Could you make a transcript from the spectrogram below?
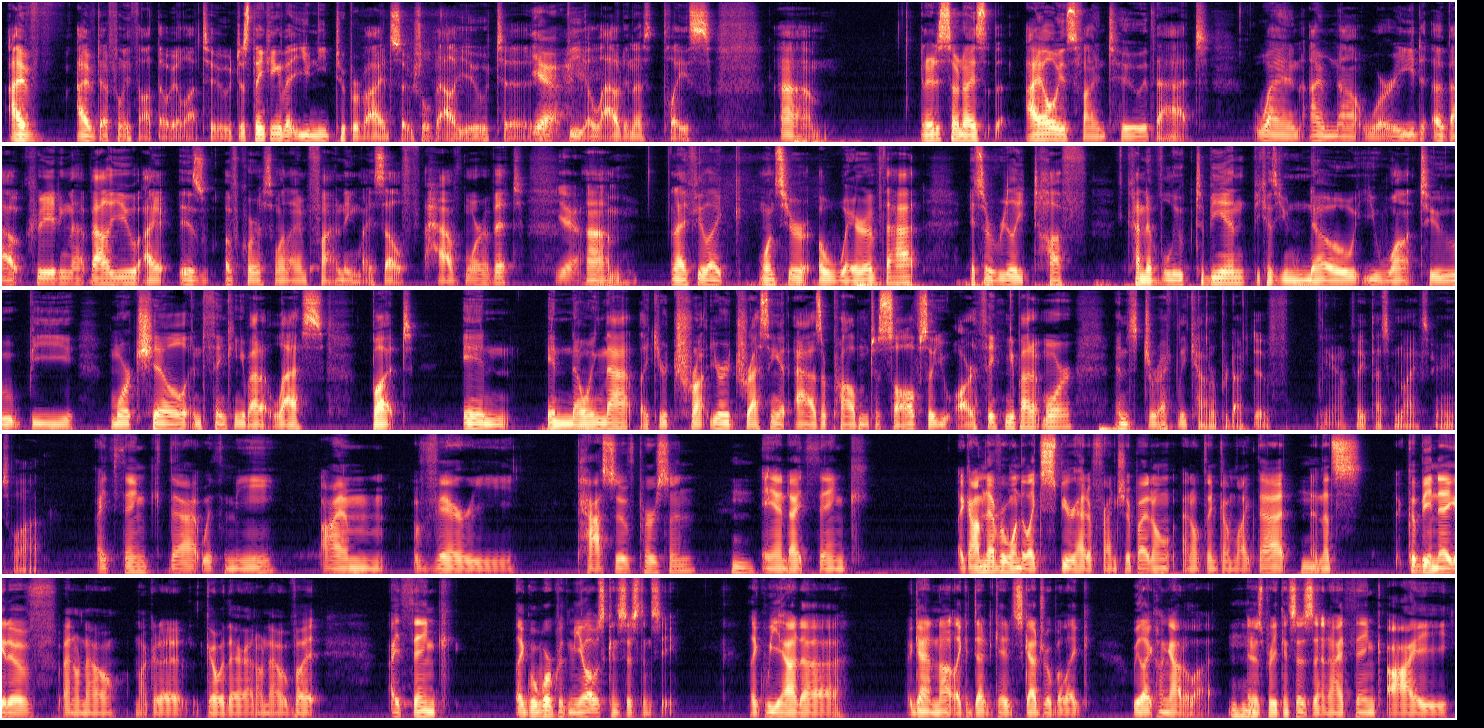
I've I've definitely thought that way a lot too. Just thinking that you need to provide social value to Yeah. be allowed in a place. Um and it is so nice. I always find too that when I'm not worried about creating that value, I is of course when I'm finding myself have more of it. yeah Um, and I feel like once you're aware of that, it's a really tough kind of loop to be in because you know you want to be more chill and thinking about it less, but in in knowing that like you're try- you're addressing it as a problem to solve so you are thinking about it more and it's directly counterproductive. yeah I think that's been my experience a lot. I think that with me, I'm a very passive person, Hmm. and I think like I'm never one to like spearhead a friendship. I don't. I don't think I'm like that, Hmm. and that's it could be negative. I don't know. I'm not gonna go there. I don't know, but I think like what worked with me a lot was consistency. Like we had a again not like a dedicated schedule, but like we like hung out a lot Mhm. and it was pretty consistent. And I think I,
